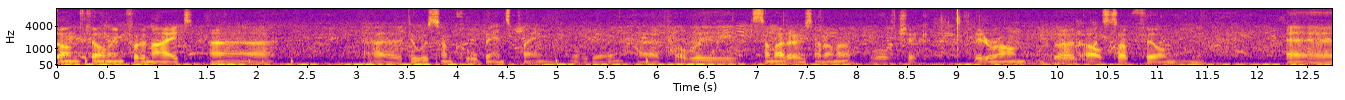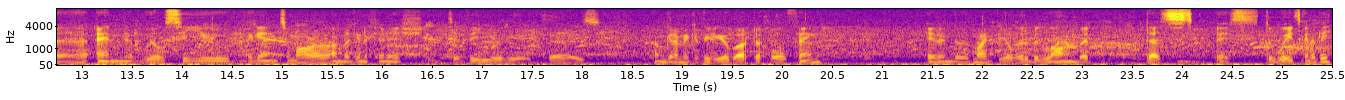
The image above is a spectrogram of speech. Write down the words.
done filming for the night. Uh, uh, there was some cool bands playing over there. Uh, probably some others, I don't know. We'll check later on, but I'll stop filming. Uh, and we'll see you again tomorrow. I'm not gonna finish the video here because I'm gonna make a video about the whole thing. Even though it might be a little bit long, but that's it's the way it's gonna be.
